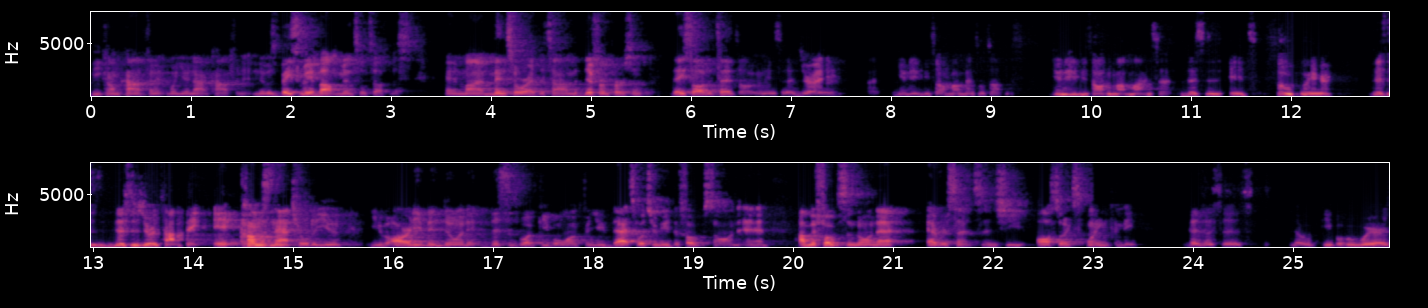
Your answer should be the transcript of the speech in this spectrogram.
become confident when you're not confident. And it was basically about mental toughness. And my mentor at the time, a different person, they saw the TED talk and they said, Dre, you need to be talking about mental toughness. You need to be talking about mindset. This is it's so clear. This is this is your topic. It comes natural to you. You've already been doing it. This is what people want from you. That's what you need to focus on. And I've been focusing on that ever since. And she also explained to me businesses, you know, people who wear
